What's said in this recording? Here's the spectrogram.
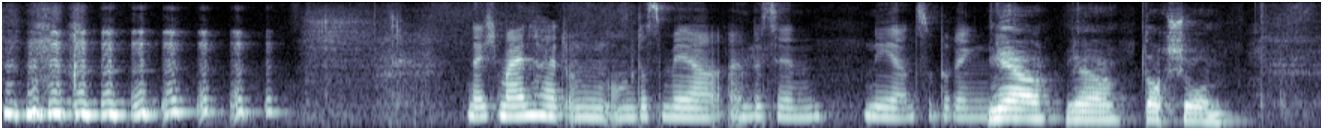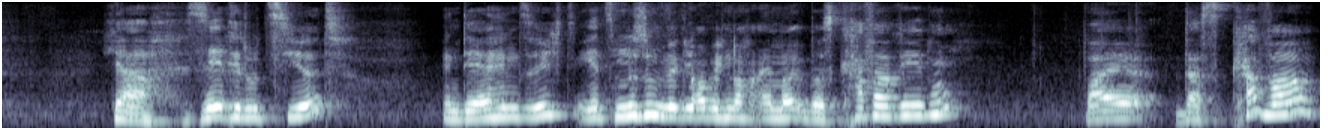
Ne, ich meine halt, um, um das Meer ein bisschen näher zu bringen. Ja, ja, doch schon. Ja, sehr reduziert in der Hinsicht. Jetzt müssen wir, glaube ich, noch einmal über das Cover reden, weil das Cover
